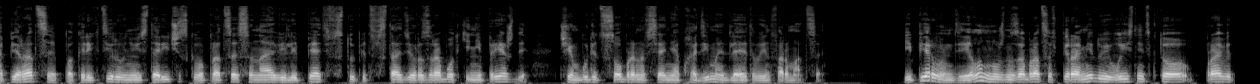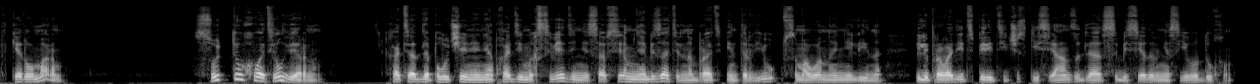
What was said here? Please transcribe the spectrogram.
Операция по корректированию исторического процесса на Авеле-5 вступит в стадию разработки не прежде, чем будет собрана вся необходимая для этого информация. И первым делом нужно забраться в пирамиду и выяснить, кто правит Кедлмаром? Суть ты ухватил верно. Хотя для получения необходимых сведений совсем не обязательно брать интервью у самого Нанилина или проводить спиритические сеансы для собеседования с его духом.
